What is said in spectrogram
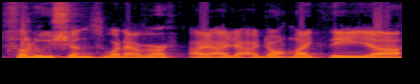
solutions, whatever. I, I, I don't like the uh,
